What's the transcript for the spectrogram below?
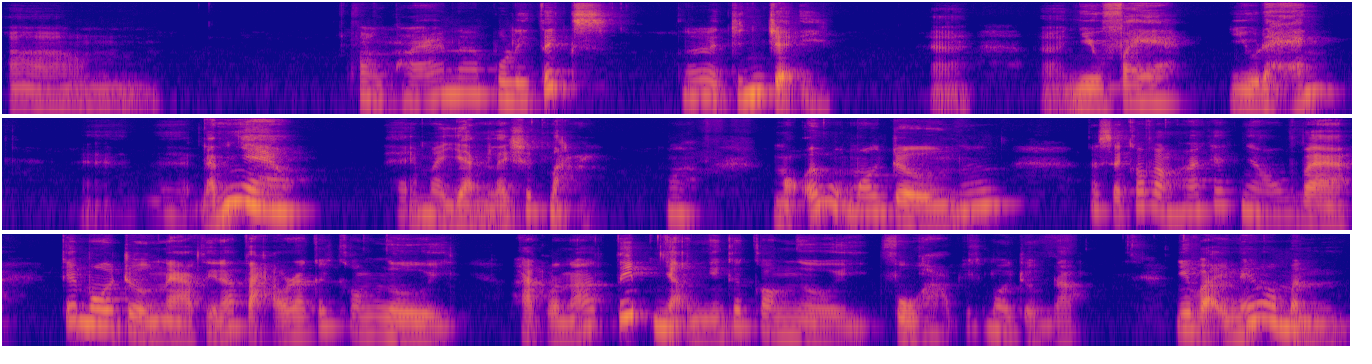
à, văn hóa nó politics, nó là chính trị, à, à, nhiều phe, nhiều đảng, à, đánh nhau để mà giành lấy sức mạnh. Mỗi một môi trường nó nó sẽ có văn hóa khác nhau và cái môi trường nào thì nó tạo ra cái con người, hoặc là nó tiếp nhận những cái con người phù hợp với cái môi trường đó. Như vậy nếu mà mình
